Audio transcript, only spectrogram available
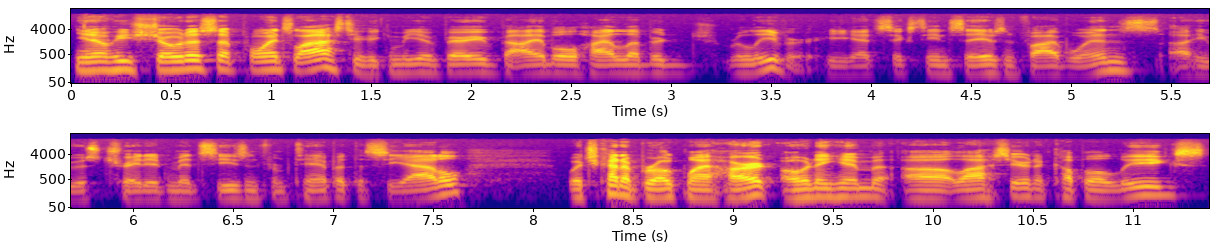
you know, he showed us at points last year he can be a very valuable high leverage reliever. He had 16 saves and five wins. Uh, he was traded midseason from Tampa to Seattle, which kind of broke my heart owning him uh, last year in a couple of leagues.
